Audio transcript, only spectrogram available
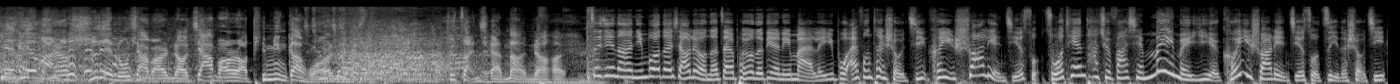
天天晚上十点钟下班，你知道加班啊，拼命干活，你知道就攒钱呢，你知道近呢，宁波的小柳呢，在朋友的店里买了一部 iPhone Ten 手机，可以刷脸解锁。昨天他却发现妹妹也可以刷脸解锁自己的手机。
